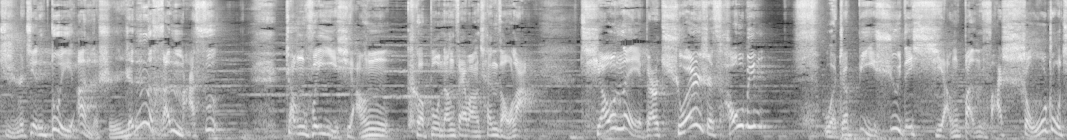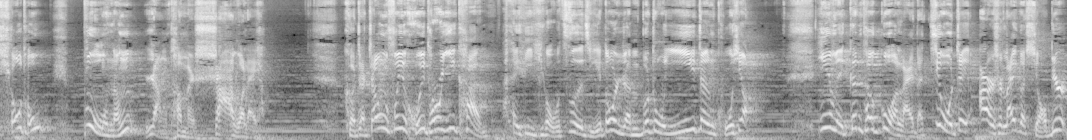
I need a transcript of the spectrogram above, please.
只见对岸的是人喊马嘶。张飞一想，可不能再往前走了。桥那边全是曹兵，我这必须得想办法守住桥头，不能让他们杀过来呀。可这张飞回头一看，哎呦，自己都忍不住一阵苦笑，因为跟他过来的就这二十来个小兵儿。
